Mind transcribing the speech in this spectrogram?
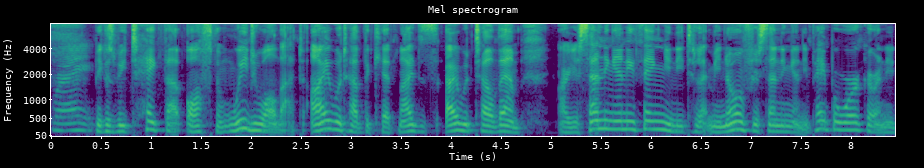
Right. Because we take that off them. We do all that. I would have the kit and I'd, I would tell them, are you sending anything? You need to let me know if you're sending any paperwork or any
